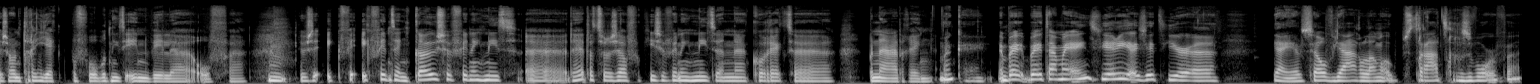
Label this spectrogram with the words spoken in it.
zo'n traject bijvoorbeeld niet in willen. Of, hm. Dus ik, ik vind een keuze, vind ik niet, dat ze er zelf voor kiezen... vind ik niet een correcte benadering. Oké. En ben, ben je het daarmee eens, Jerry? Jij zit hier ja, je hebt zelf jarenlang ook op straat gezworven.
